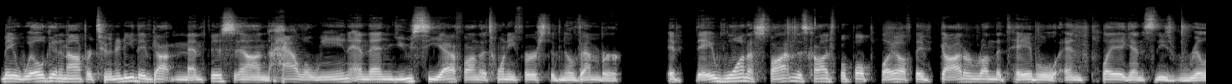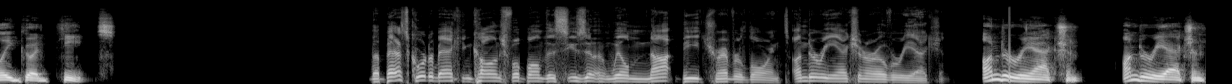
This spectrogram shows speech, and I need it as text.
They will get an opportunity. They've got Memphis on Halloween and then UCF on the 21st of November. If they want a spot in this college football playoff, they've got to run the table and play against these really good teams. The best quarterback in college football this season will not be Trevor Lawrence. Underreaction or overreaction? Underreaction. Underreaction.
